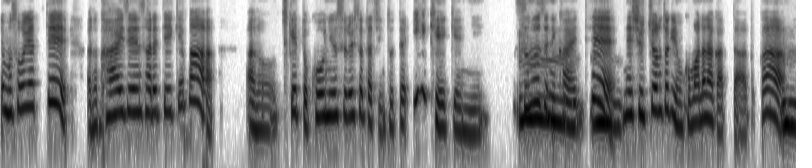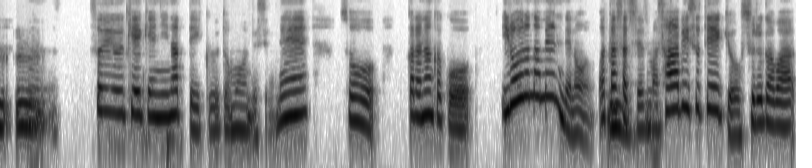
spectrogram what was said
でもそうやって、あの、改善されていけば、あの、チケット購入する人たちにとってはいい経験に、スムーズに変えて、うんね、出張の時にも困らなかったとか、うんううんんそういう経験になっていくと思うんですよね。そう。だからなんかこう、いろいろな面での、私たちで、うんまあ、サービス提供をする側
